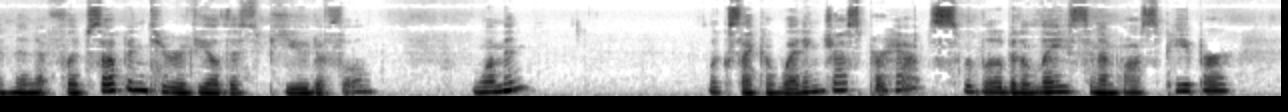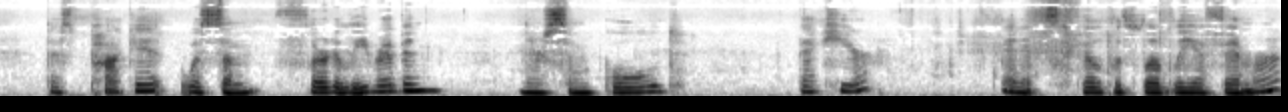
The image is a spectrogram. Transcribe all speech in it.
And then it flips open to reveal this beautiful woman Looks like a wedding dress, perhaps, with a little bit of lace and embossed paper. This pocket with some fleur-de-lis ribbon. And there's some gold back here. And it's filled with lovely ephemera.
